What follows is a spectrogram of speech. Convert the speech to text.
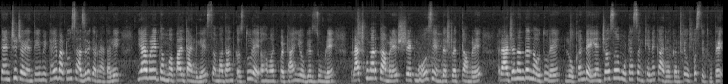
त्यांची जयंती मिठाई वाटून साजरी करण्यात आली. यावेळी धम्मपाल दांडगे समाधान कस्तुरे अहमद पठाण योगेश जुमडे राजकुमार कांबळे शेख मोहसिन दशरथ कांबळे राजानंद नवतुरे लोखंडे यांच्यासह मोठ्या संख्येने कार्यकर्ते उपस्थित होते.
